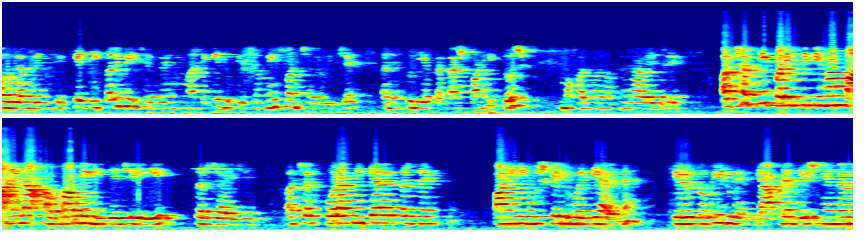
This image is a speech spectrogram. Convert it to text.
અવલંબિત છે. ખેતી કરવી છે તો એની માટે કીધું કે જમીન પણ જરૂરી છે અને સૂર્યપ્રકાશ પણ એટલો જ મહત્વનો ધરાવે છે. અછતની પરિસ્થિતિમાં પાણીના અભાવને લીધે છે એ સર્જાય છે. અછત ખોરાકની ક્યારે સર્જાય? પાણીની મુશ્કેલી હોય ત્યારે ને? ખેડૂતો કીધું એમ કે આપણે દેશની અંદર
